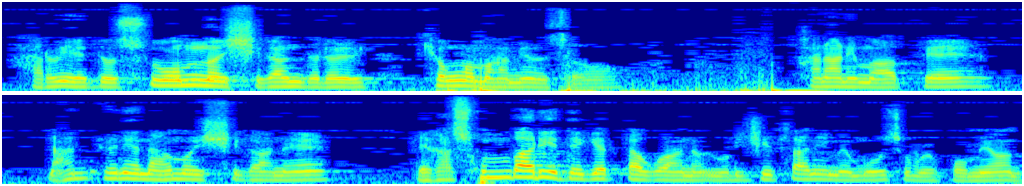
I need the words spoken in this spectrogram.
하루에도 수없는 시간들을 경험하면서 하나님 앞에 남편의 남은 시간에 내가 손발이 되겠다고 하는 우리 집사님의 모습을 보면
